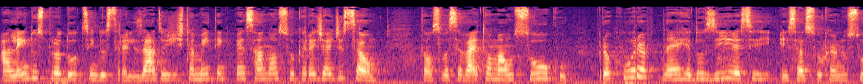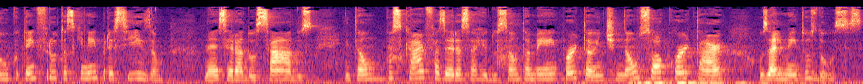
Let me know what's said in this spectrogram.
além dos produtos industrializados, a gente também tem que pensar no açúcar de adição. Então, se você vai tomar um suco, procura né, reduzir esse, esse açúcar no suco. Tem frutas que nem precisam né, ser adoçados. Então, buscar fazer essa redução também é importante, não só cortar os alimentos doces.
